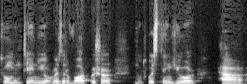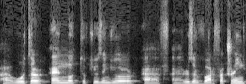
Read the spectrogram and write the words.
to maintain your reservoir pressure, not wasting your water and not accusing your reservoir fracturing.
